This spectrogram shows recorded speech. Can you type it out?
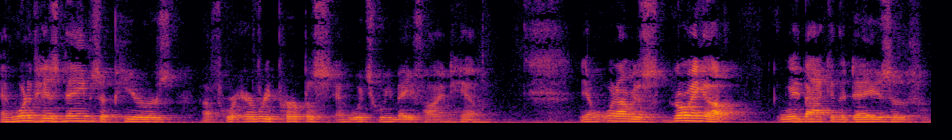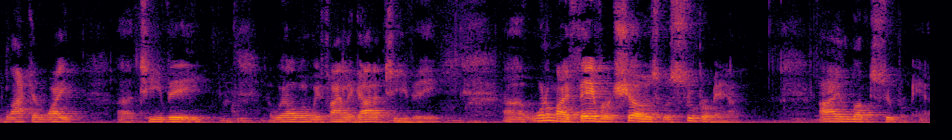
And one of His names appears uh, for every purpose in which we may find Him. You know, when I was growing up, way back in the days of black and white uh, TV. Well, when we finally got a TV, uh, one of my favorite shows was Superman. I loved Superman.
